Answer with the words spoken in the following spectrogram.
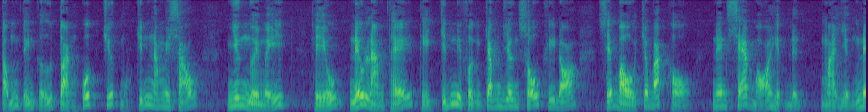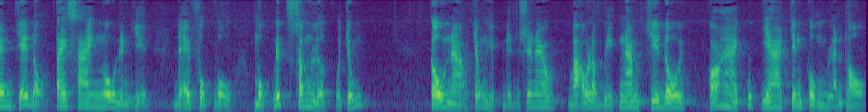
tổng tuyển cử toàn quốc trước 1956, nhưng người Mỹ hiểu nếu làm thế thì 90% dân số khi đó sẽ bầu cho bác Hồ nên xé bỏ hiệp định mà dựng nên chế độ tay sai Ngô Đình Diệm để phục vụ mục đích xâm lược của chúng. Câu nào trong hiệp định Geneva bảo là Việt Nam chia đôi có hai quốc gia trên cùng lãnh thổ.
